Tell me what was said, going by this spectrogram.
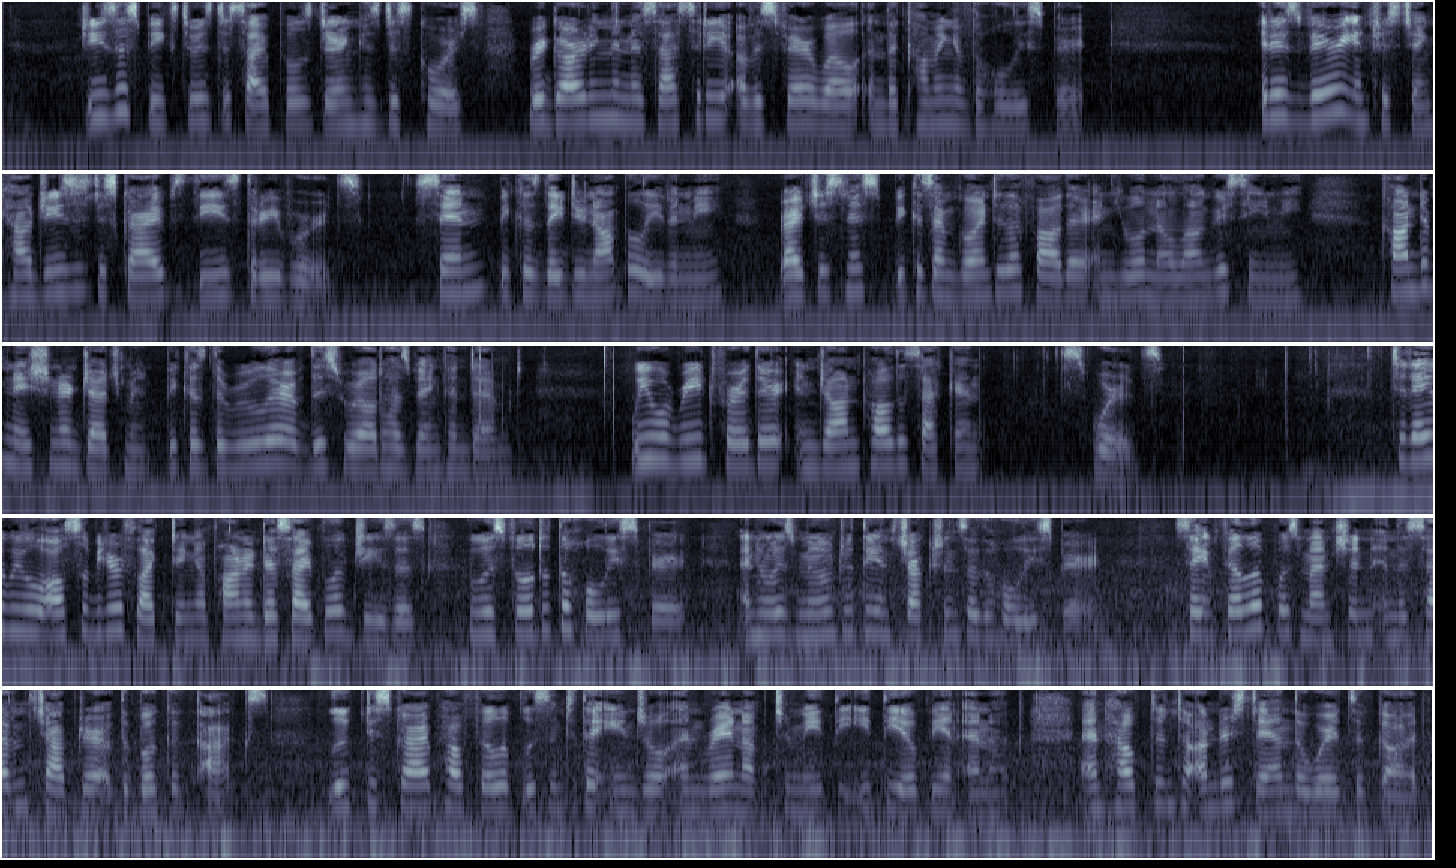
Jesus speaks to his disciples during his discourse regarding the necessity of his farewell and the coming of the Holy Spirit. It is very interesting how Jesus describes these three words sin, because they do not believe in me, righteousness, because I'm going to the Father and you will no longer see me, condemnation or judgment, because the ruler of this world has been condemned. We will read further in John Paul II's words. Today we will also be reflecting upon a disciple of Jesus who was filled with the Holy Spirit and who was moved with the instructions of the Holy Spirit. St. Philip was mentioned in the seventh chapter of the book of Acts. Luke described how Philip listened to the angel and ran up to meet the Ethiopian eunuch and helped him to understand the words of God.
